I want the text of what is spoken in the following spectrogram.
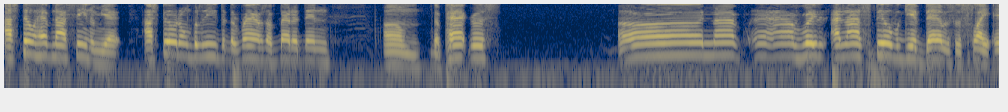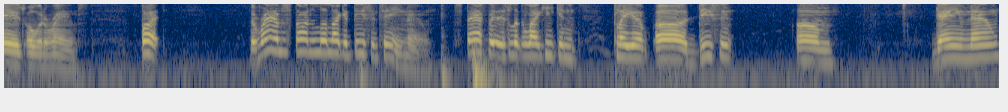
I still have not seen them yet. I still don't believe that the Rams are better than um, the Packers uh, not. I really, and I still would give Dallas a slight edge over the Rams, but the Rams are starting to look like a decent team now. Stafford is looking like he can play a uh decent um game now.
